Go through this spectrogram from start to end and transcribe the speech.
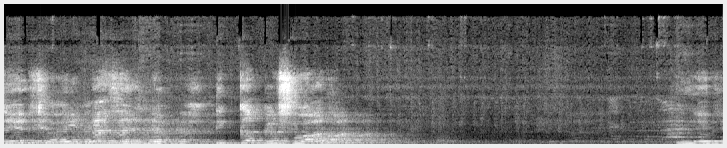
is famous and dicker before Living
